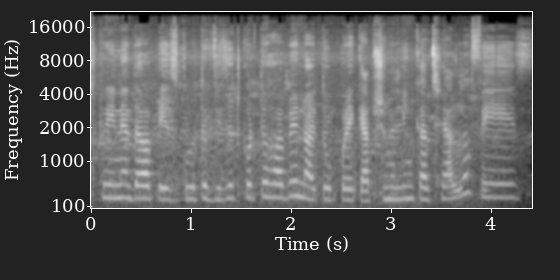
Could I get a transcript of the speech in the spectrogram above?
স্ক্রিনে দেওয়া পেজগুলোতে ভিজিট করতে হবে, নয়তো উপরে ক্যাপশনের লিঙ্ক আছে। আল্লাহ হাফিজ।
